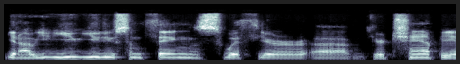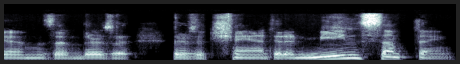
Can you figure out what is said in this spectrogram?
you know you you do some things with your uh, your champions and there's a there's a chant and it means something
